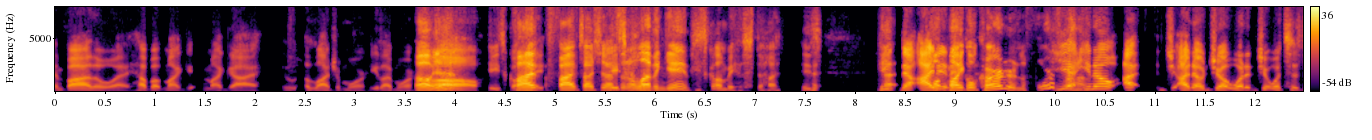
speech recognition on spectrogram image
and by the way, how about my my guy Elijah Moore, Eli Moore? Oh, yeah. oh, he's going Five be, five touchdowns he's in gonna- 11 games. he's going to be a stud. He's he That- now I didn't Michael Carter in the fourth Yeah, round. you know I I know Joe. What did Joe? What's his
